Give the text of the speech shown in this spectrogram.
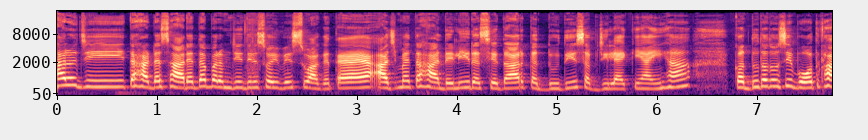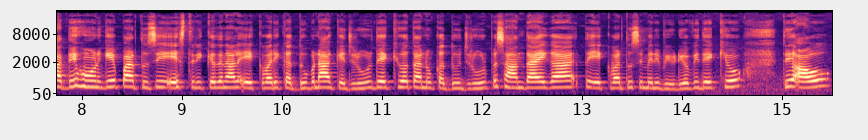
ਹੈਲੋ ਜੀ ਤੁਹਾਡਾ ਸਾਰਿਆਂ ਦਾ ਪਰਮਜੀਤ ਦੀ ਰਸੋਈ ਵਿੱਚ ਸਵਾਗਤ ਹੈ। ਅੱਜ ਮੈਂ ਤੁਹਾਡੇ ਲਈ ਰਸੇਦਾਰ ਕੱਦੂ ਦੀ ਸਬਜ਼ੀ ਲੈ ਕੇ ਆਈ ਹਾਂ। ਕੱਦੂ ਤਾਂ ਤੁਸੀਂ ਬਹੁਤ ਖਾਦੇ ਹੋਣਗੇ ਪਰ ਤੁਸੀਂ ਇਸ ਤਰੀਕੇ ਦੇ ਨਾਲ ਇੱਕ ਵਾਰੀ ਕੱਦੂ ਬਣਾ ਕੇ ਜ਼ਰੂਰ ਦੇਖਿਓ। ਤੁਹਾਨੂੰ ਕੱਦੂ ਜ਼ਰੂਰ ਪਸੰਦ ਆਏਗਾ ਤੇ ਇੱਕ ਵਾਰ ਤੁਸੀਂ ਮੇਰੀ ਵੀਡੀਓ ਵੀ ਦੇਖਿਓ। ਤੇ ਆਓ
